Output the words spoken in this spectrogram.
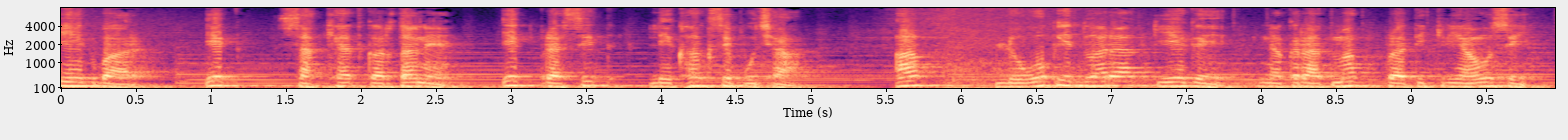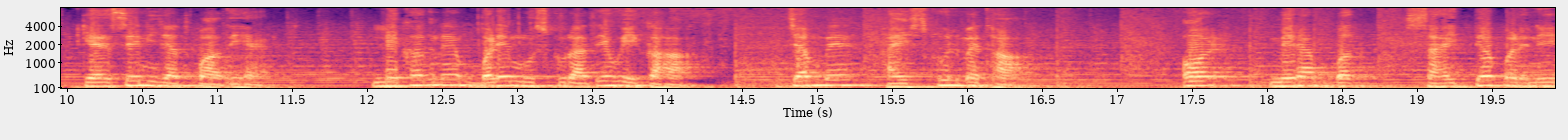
एक बार एक साक्षात्कारता ने एक प्रसिद्ध लेखक से पूछा, आप लोगों के द्वारा किए गए नकारात्मक प्रतिक्रियाओं से कैसे निजात पाते हैं? लेखक ने बड़े मुस्कुराते हुए कहा, जब मैं हाई स्कूल में था और मेरा वक्त साहित्य पढ़ने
